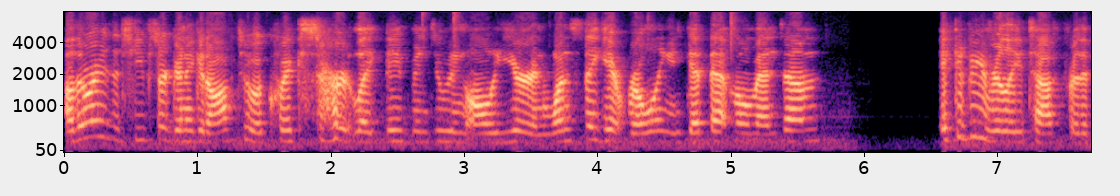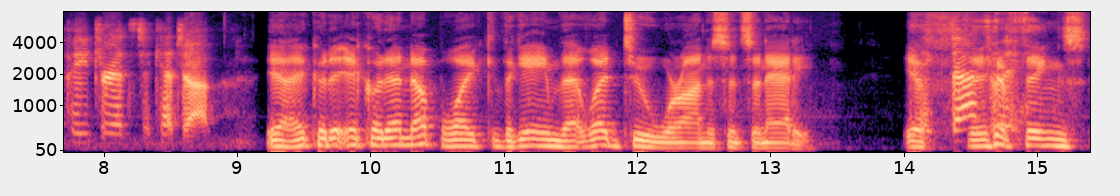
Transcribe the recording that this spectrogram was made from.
Otherwise, the Chiefs are going to get off to a quick start like they've been doing all year. And once they get rolling and get that momentum, it could be really tough for the Patriots to catch up. Yeah, it could it could end up like the game that led to we're on to Cincinnati. If exactly. if things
